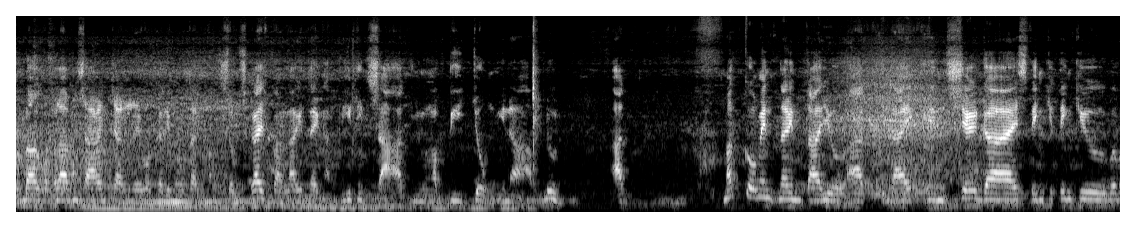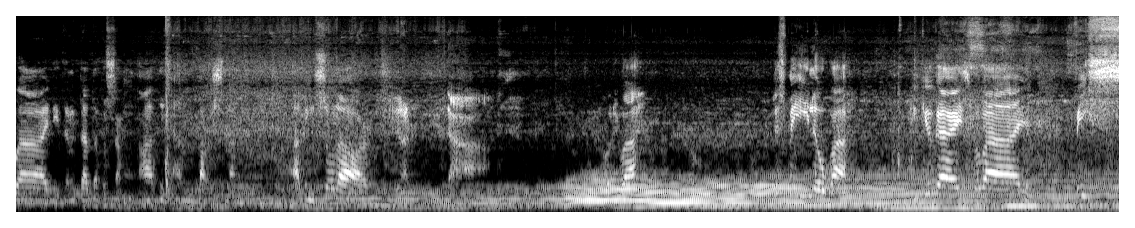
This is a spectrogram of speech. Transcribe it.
Kung bago ka pa lamang sa akin channel, eh, huwag kalimutan mag-subscribe para lagi tayong updated sa ating mga video ina-upload. At mag-comment na rin tayo at like and share guys. Thank you, thank you. Bye-bye. Dito nagtatapos ang ating unbox ng ating solar. Yan na. O, di ba? Tapos may ilaw ka. Thank you guys. Bye-bye. Peace.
